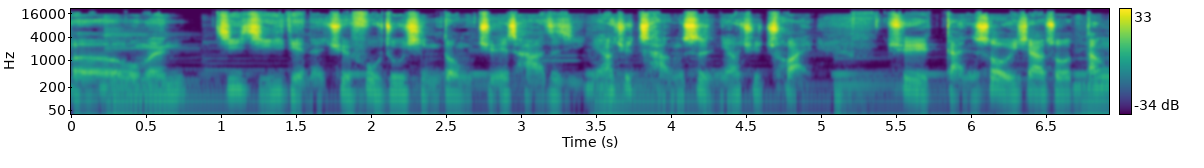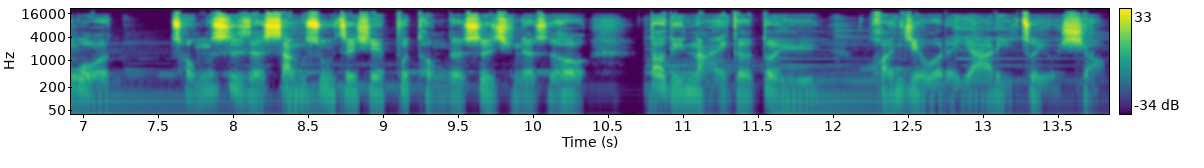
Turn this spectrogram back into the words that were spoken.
呃，我们积极一点的去付诸行动，觉察自己。你要去尝试，你要去 try，去感受一下，说当我从事着上述这些不同的事情的时候，到底哪一个对于缓解我的压力最有效？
